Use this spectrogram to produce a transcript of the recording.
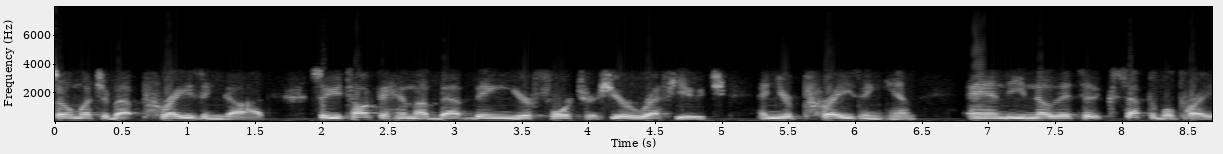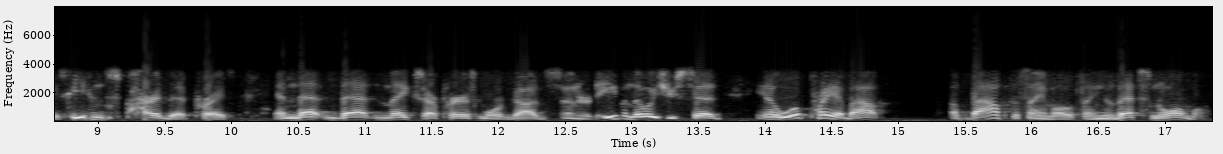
so much about praising God. So you talk to Him about being your fortress, your refuge, and you're praising Him. And you know that's acceptable praise. He inspired that praise. And that, that makes our prayers more God centered. Even though, as you said, you know, we'll pray about about the same old things. That's normal,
